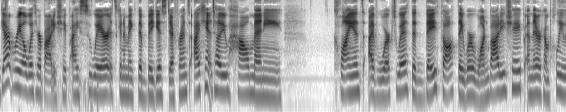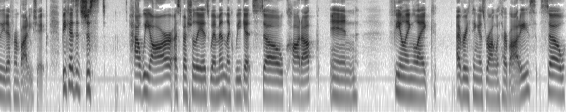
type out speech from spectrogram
get real with your body shape. I swear it's going to make the biggest difference. I can't tell you how many clients I've worked with that they thought they were one body shape and they're a completely different body shape because it's just how we are, especially as women. Like we get so caught up in feeling like everything is wrong with our bodies. So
